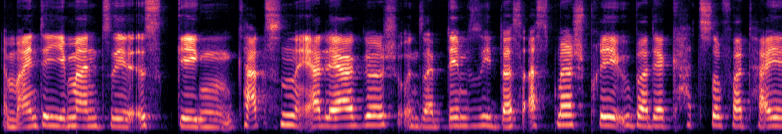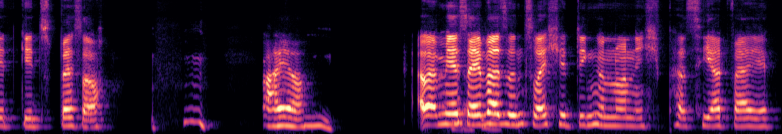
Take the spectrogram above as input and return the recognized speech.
Da meinte jemand, sie ist gegen Katzen allergisch und seitdem sie das Asthmaspray über der Katze verteilt, geht's besser. Ah ja. Hm. Aber mir Ja, selber genau. sind solche Dinge noch nicht passiert, weil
